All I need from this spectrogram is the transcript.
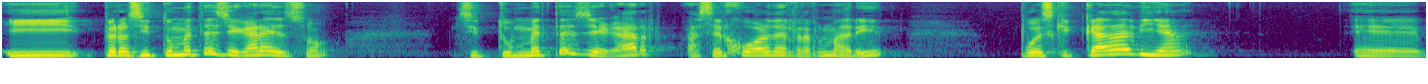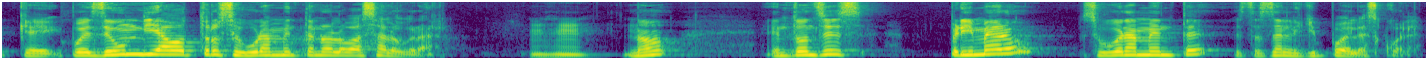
Y, pero si tú metes llegar a eso, si tú metes llegar a ser jugador del Real Madrid, pues que cada día, eh, que pues de un día a otro seguramente no lo vas a lograr. ¿no? Entonces, primero, seguramente estás en el equipo de la escuela.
